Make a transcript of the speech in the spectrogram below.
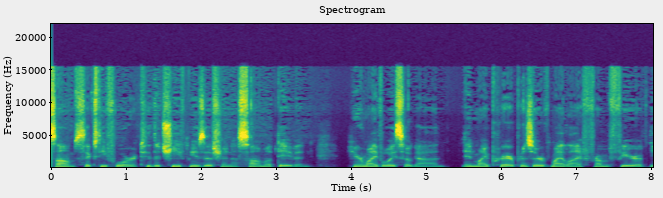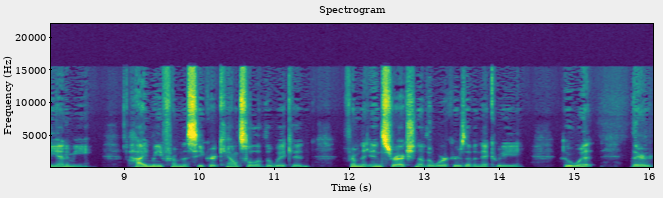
Psalm 64 To the chief musician, a psalm of David. Hear my voice, O God. In my prayer, preserve my life from fear of the enemy. Hide me from the secret counsel of the wicked, from the insurrection of the workers of iniquity, who whet their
